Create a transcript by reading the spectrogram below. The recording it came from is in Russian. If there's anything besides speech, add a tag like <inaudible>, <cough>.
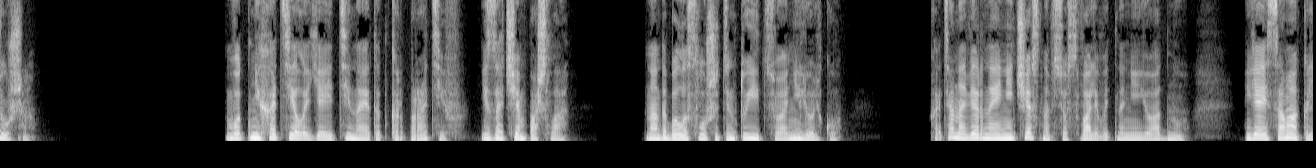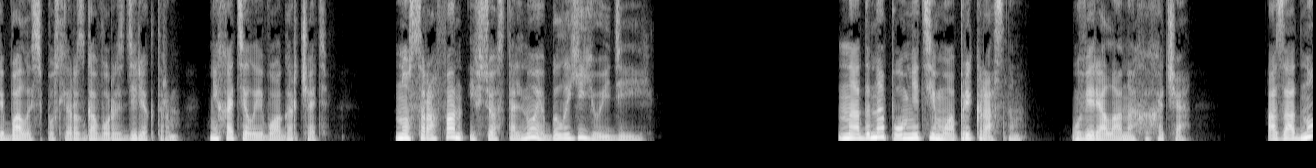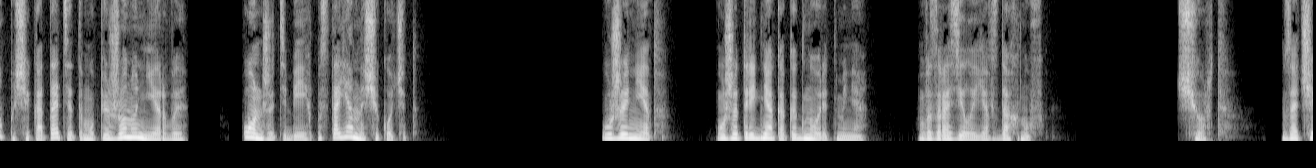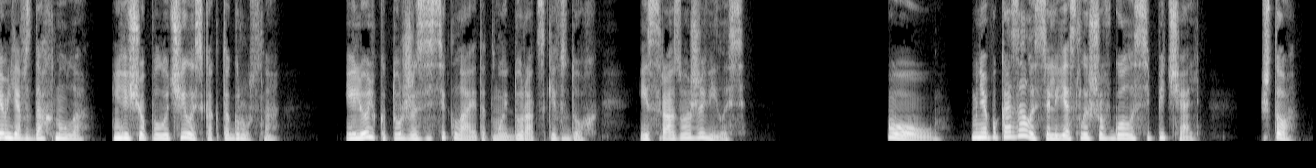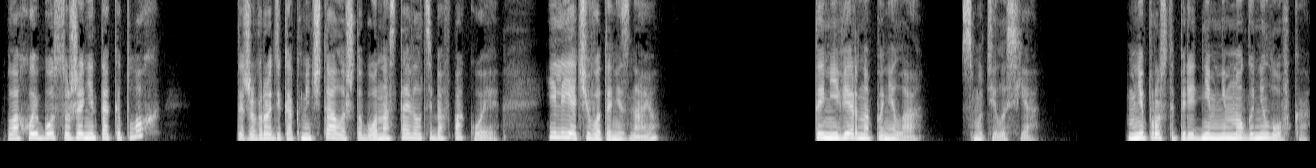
Ксюша. Вот не хотела я идти на этот корпоратив. И зачем пошла? Надо было слушать интуицию, а не Лёльку. Хотя, наверное, нечестно все сваливать на нее одну. Я и сама колебалась после разговора с директором, не хотела его огорчать. Но сарафан и все остальное было ее идеей. «Надо напомнить ему о прекрасном», — уверяла она хохоча. «А заодно пощекотать этому пижону нервы. Он же тебе их постоянно щекочет». «Уже нет. Уже три дня как игнорит меня», — возразила я, вздохнув. Черт, зачем я вздохнула? Еще получилось как-то грустно. И Лёлька тут же засекла этот мой дурацкий вздох и сразу оживилась. «Оу, мне показалось, или я слышу в голосе печаль? Что, плохой босс уже не так и плох? Ты же вроде как мечтала, чтобы он оставил тебя в покое. Или я чего-то не знаю?» «Ты неверно поняла», — смутилась я. «Мне просто перед ним немного неловко.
